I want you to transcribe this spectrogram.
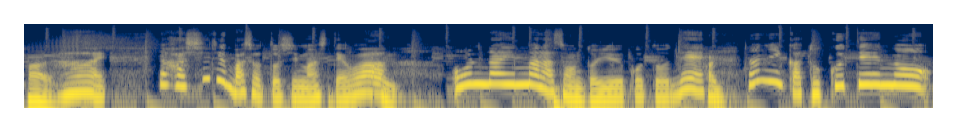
はい。はい。で走る場所としましては、はい。オンラインマラソンということで、はい。何か特定の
